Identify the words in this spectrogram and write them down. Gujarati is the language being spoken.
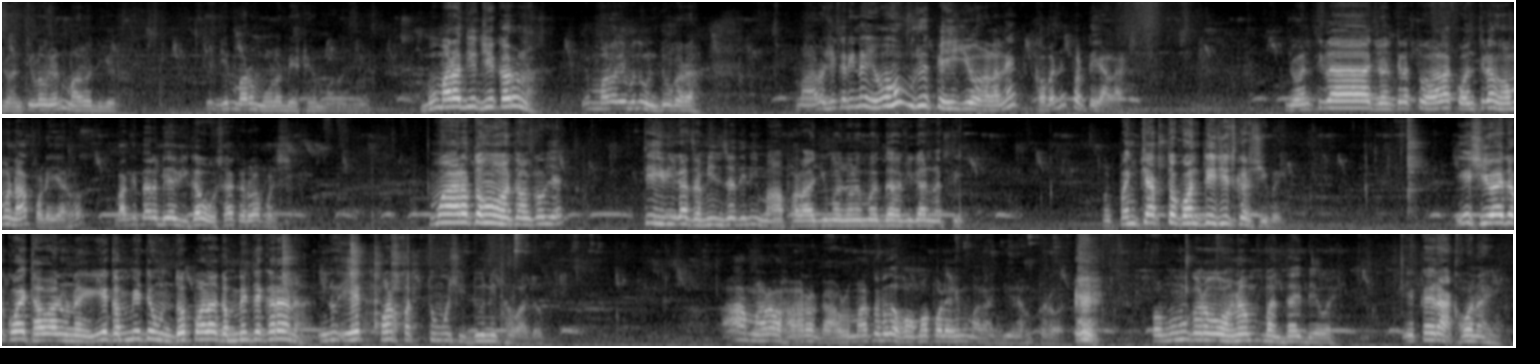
જયંતીલો રહ્યો ને મારો દિયર. એ દિયર મારો મોળો બેઠો મારો દિયર. હું મારા દિયર જે કરું ને, એ મારો દિયર બધું ઊંધું કરે. મારો છે કરીને એવો હું વિરોધ પહેરી ગયો હાલાને, ખબર નહીં પડતી હાલા. જયંતીલા જયંતીલા તો હાલા કોંતીલા હોમો ના પડે યાર હો. બાકી તારે બે વીઘા ઓછા કરવા પડશે. મારા તો હું હતો કહું યાર તે વીઘા જમીન છે તેની, મા ફળાજીમાં જોડે દસ વીઘા નથી. પણ પંચાયત તો કોંતીજી જ કરશે ભાઈ. એ સિવાય તો કોઈ થવાનું નહીં. એ ગમે તે ઊંધો પડે ગમે તે કરે ને, એનું એક પણ પત્તું હું સીધું નહીં થવા દઉં. આ મારો હારો ગાવડો મારે તો બધો હોમો પડે એમ મારા દીર હું કરવા પણ હું કરો અને બંધાઈ દેવાય એ કંઈ રાખવો નહીં.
